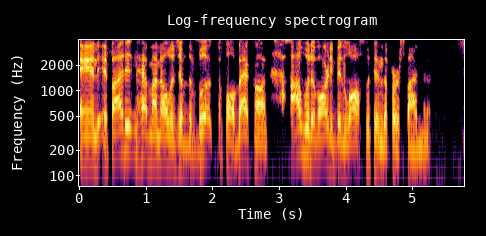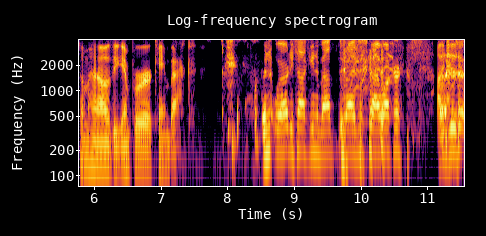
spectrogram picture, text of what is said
And if I didn't have my knowledge of the book to fall back on, I would have already been lost within the first five minutes. Somehow the Emperor came back. We're already talking about the Rise of Skywalker. I just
